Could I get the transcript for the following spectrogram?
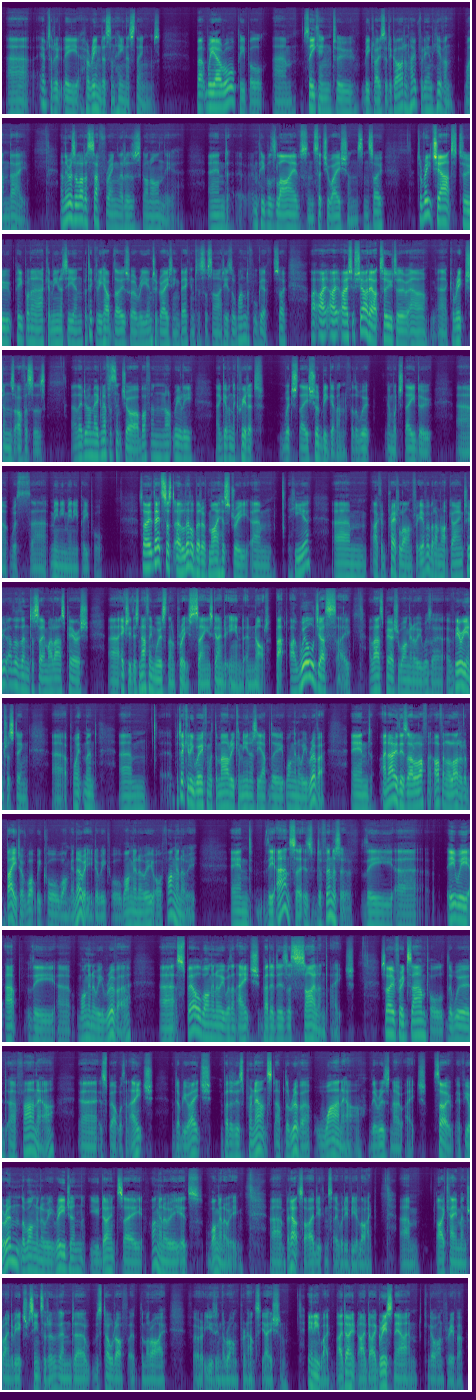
uh, absolutely horrendous and heinous things. But we are all people um, seeking to be closer to God and hopefully in heaven one day. And there is a lot of suffering that has gone on there and uh, in people's lives and situations. And so to reach out to people in our community and particularly help those who are reintegrating back into society is a wonderful gift. So I, I, I shout out too to our uh, corrections officers. Uh, they do a magnificent job, often not really uh, given the credit which they should be given for the work in which they do uh, with uh, many, many people. So that's just a little bit of my history um, here. Um, I could prattle on forever, but I'm not going to, other than to say my last parish. Uh, actually, there's nothing worse than a priest saying he's going to end and not. But I will just say, our last parish of Wanganui was a, a very interesting uh, appointment, um, particularly working with the Maori community up the Wanganui River. And I know there's often, often a lot of debate of what we call Wanganui. Do we call Wanganui or Whanganui? And the answer is definitive. The uh, iwi up the uh, Wanganui River uh, spell Wanganui with an H, but it is a silent H. So, for example, the word uh, whānau uh, is spelt with an H, WH, but it is pronounced up the river Wānau. There is no H. So, if you're in the Wanganui region, you don't say Whanganui, it's Wanganui. Um, but outside, you can say whatever you like. Um, I came in trying to be extra sensitive and uh, was told off at the marae for using the wrong pronunciation. Anyway, I don't. I digress now and can go on forever.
